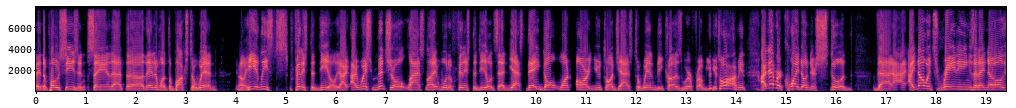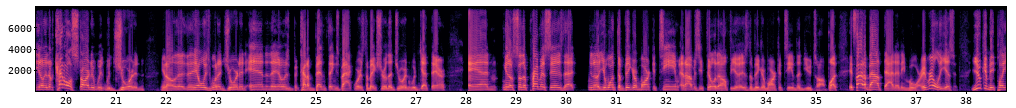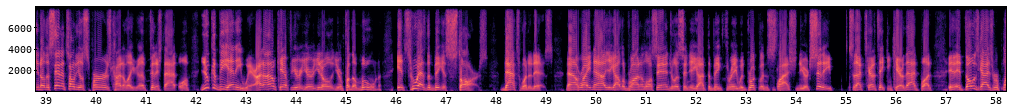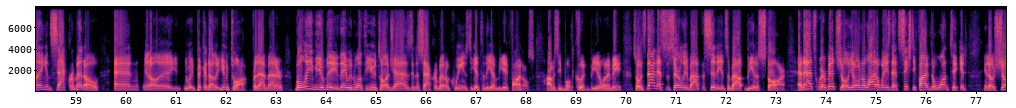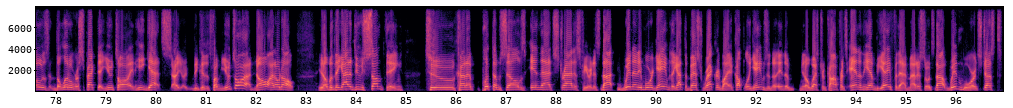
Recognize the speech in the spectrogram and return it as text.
in the postseason, saying that uh, they didn't want the Bucks to win. You know, he at least finished the deal. I, I wish Mitchell last night would have finished the deal and said, yes, they don't want our Utah Jazz to win because we're from Utah. I mean, I never quite understood that. I, I know it's ratings, and I know, you know, it kind of all started with, with Jordan. You know, they, they always wanted Jordan in, and they always kind of bend things backwards to make sure that Jordan would get there. And, you know, so the premise is that you know, you want the bigger market team, and obviously Philadelphia is the bigger market team than Utah. But it's not about that anymore. It really isn't. You can be playing, you know, the San Antonio Spurs kind of like uh, finish that off. You could be anywhere. I, I don't care if you're, you're, you know, you're from the moon. It's who has the biggest stars. That's what it is. Now, right now, you got LeBron in Los Angeles, and you got the big three with Brooklyn slash New York City. So that's kind of taking care of that. But if those guys were playing in Sacramento and you know uh, pick another Utah for that matter. Believe you me, they would want the Utah Jazz and the Sacramento Queens to get to the NBA Finals. Obviously, both could, but you know what I mean. So it's not necessarily about the city; it's about being a star, and that's where Mitchell, you know, in a lot of ways, that sixty-five to one ticket, you know, shows the little respect that Utah and he gets uh, because it's from Utah. No, I don't know, you know, but they got to do something to kind of put themselves in that stratosphere. And it's not win any more games. They got the best record by a couple of games in the in the you know Western Conference and in the NBA for that matter. So it's not win more. It's just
